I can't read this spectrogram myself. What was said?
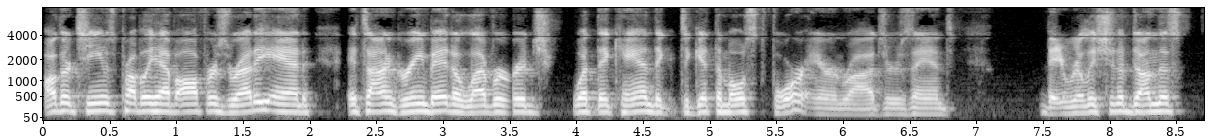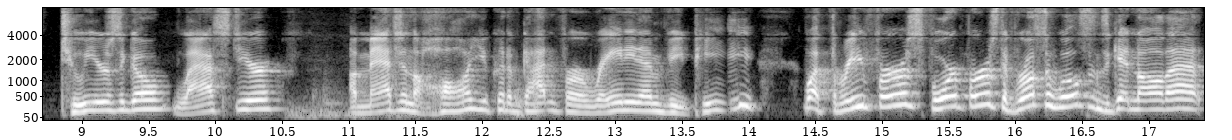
Other teams probably have offers ready, and it's on Green Bay to leverage what they can to, to get the most for Aaron Rodgers. And they really should have done this two years ago, last year. Imagine the haul you could have gotten for a reigning MVP. What three first, four first? If Russell Wilson's getting all that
